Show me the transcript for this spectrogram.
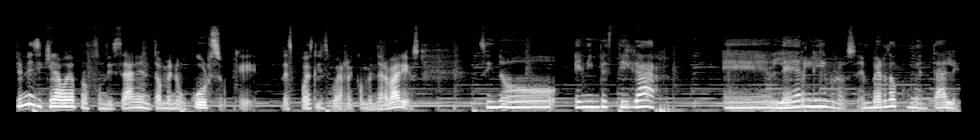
yo ni siquiera voy a profundizar en tomen un curso, que después les voy a recomendar varios, sino en investigar, en leer libros, en ver documentales.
